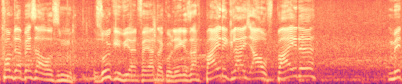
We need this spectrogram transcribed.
kommt da besser aus dem Sulki, wie ein verehrter Kollege sagt? Beide gleich auf. Beide mit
